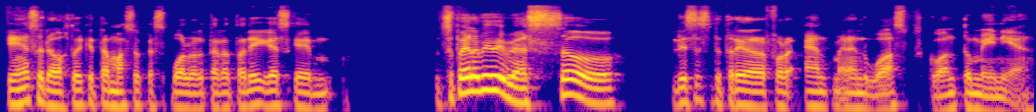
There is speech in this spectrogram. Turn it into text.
kayaknya sudah waktu kita masuk ke spoiler territory guys kayak supaya lebih bebas. So, this is the trailer for Ant-Man and Wasp Quantumania.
